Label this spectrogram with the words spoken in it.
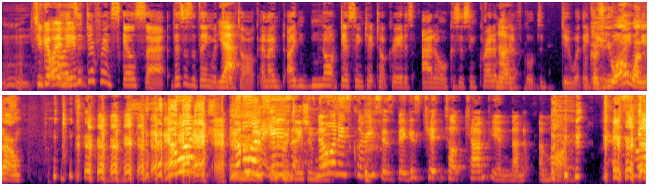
Mm. Do you get what I mean? It's a different skill set. This is the thing with Yeah. TikTok, and I'm I'm not dissing TikTok creators at all because it's incredibly No. difficult to do what they do. Because you are but one it's- now. No one, no one is, quotation no one is Clarisse's biggest TikTok champion than Amon. I swear,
